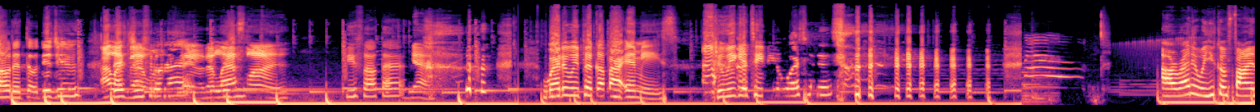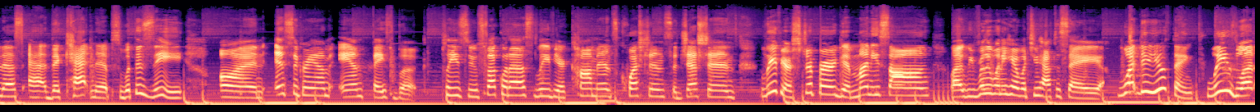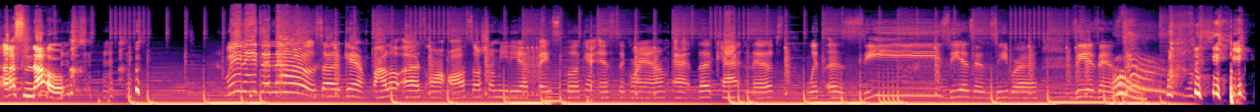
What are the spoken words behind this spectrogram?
Oh, did, did you? I like did that you feel one. that? Yeah, that last you, line. You felt that? Yeah. Where do we pick up our Emmys? Do we get TV awards for this? Alrighty, well, you can find us at the Catnips with a Z on Instagram and Facebook please do fuck with us. Leave your comments, questions, suggestions. Leave your stripper, get money song. Like, we really want to hear what you have to say. What do you think? Please let us know. we need to know. So, again, follow us on all social media Facebook and Instagram at the Catnips with a Z. Z is in zebra. Z is in.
